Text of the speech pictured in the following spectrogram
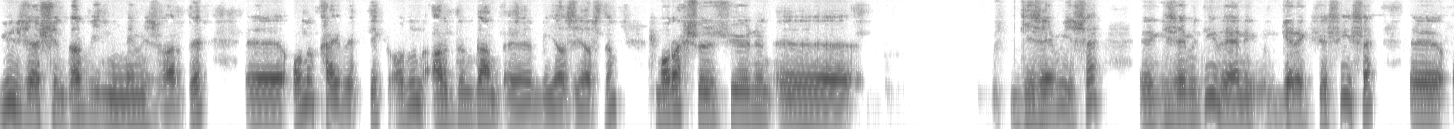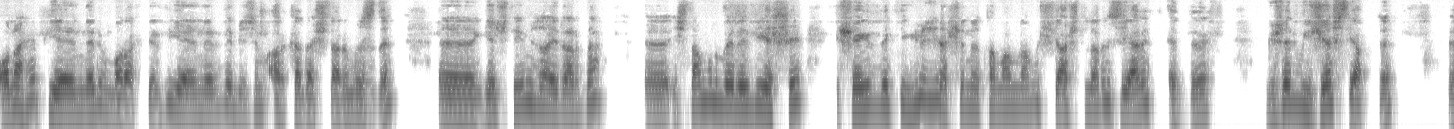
100 yaşında bir ninemiz vardı. E, onu kaybettik. Onun ardından e, bir yazı yazdım. Morak sözcüğünün e, gizemi ise e, gizemi değil de yani gerekçesi ise e, ona hep yeğenleri Morak derdi. Yeğenleri de bizim arkadaşlarımızdı. E, geçtiğimiz aylarda e, İstanbul Belediyesi şehirdeki 100 yaşını tamamlamış yaşlıları ziyaret ederek güzel bir jest yaptı. E,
